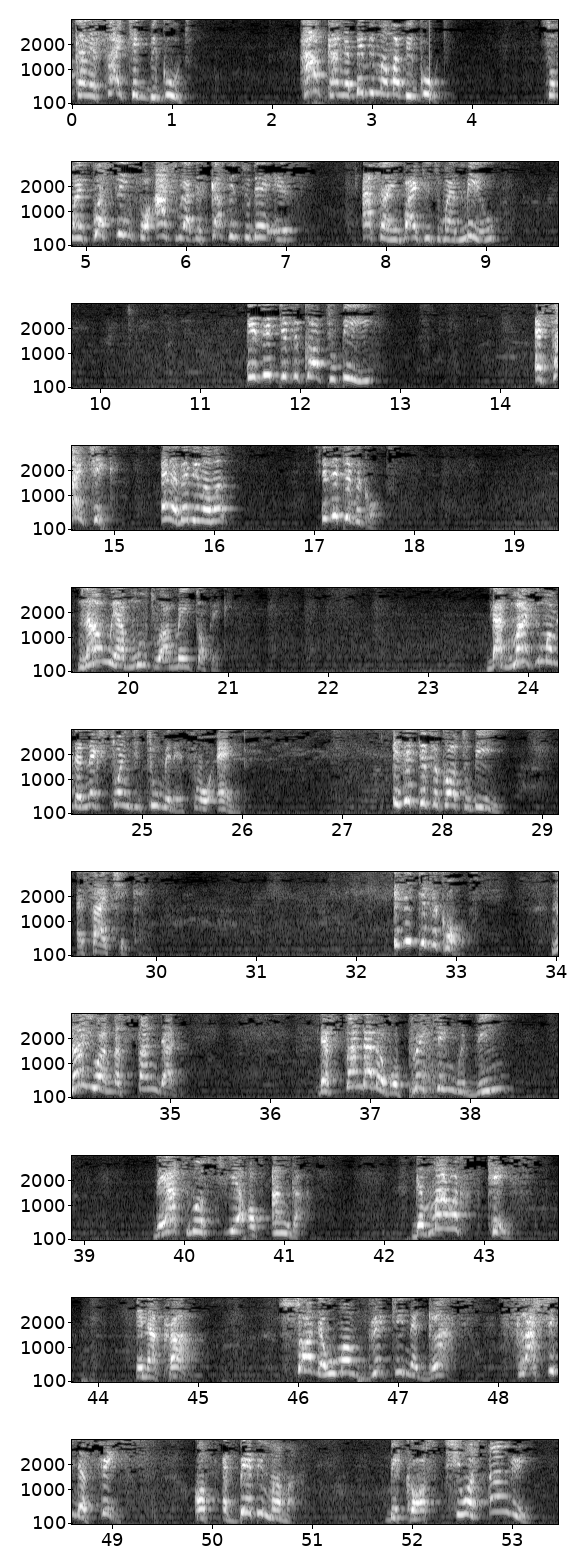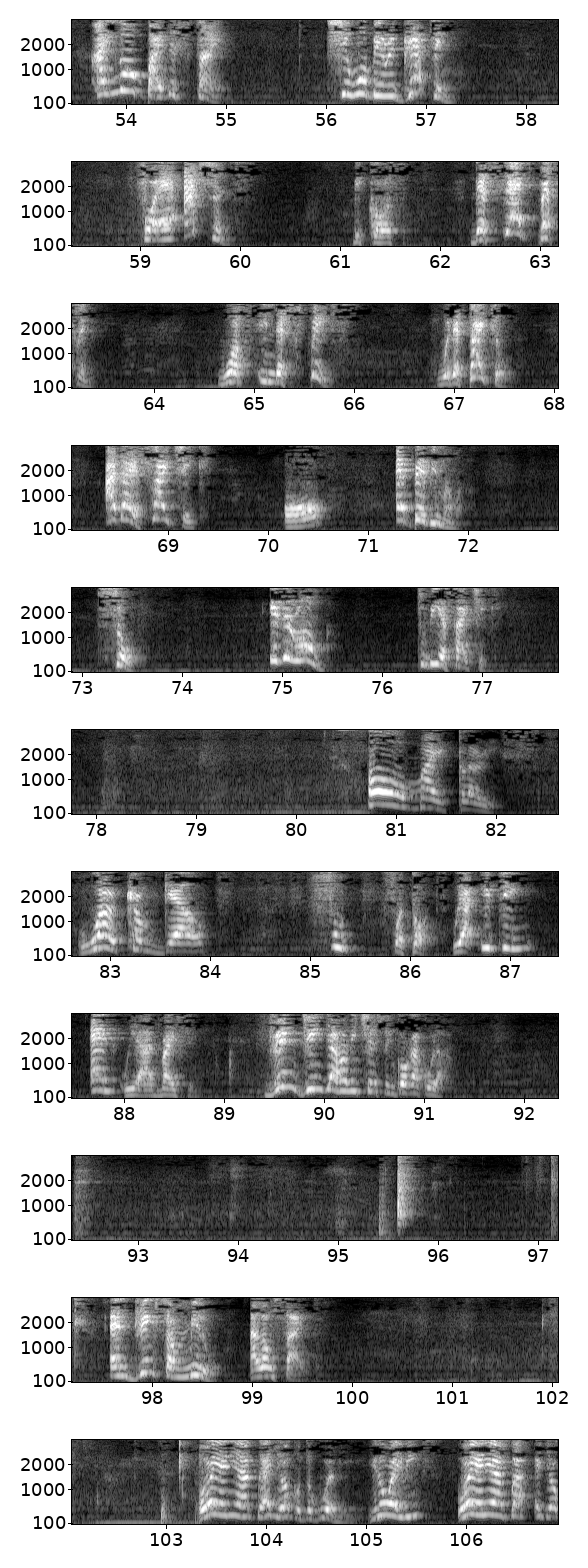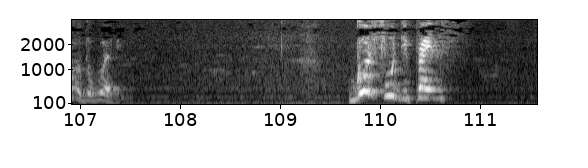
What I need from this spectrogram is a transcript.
How can a side chick be good? How can a baby mama be good? So my question for us we are discussing today is, as I invite you to my meal, is it difficult to be a side chick and a baby mama? Is it difficult? Now we have moved to our main topic. That maximum the next 22 minutes will end. Is it difficult to be a side chick? Is it difficult? Now you understand that the standard of operating within the atmosphere of anger, the Marriott case in Accra, saw the woman breaking the glass, slashing the face of a baby mama because she was angry. I know by this time she will be regretting for her actions because the said person was in the space with a title either a side chick or a baby mama. So, is it wrong to be a side chick? Oh, my Clarice. Welcome, girl. Food for thought. We are eating and we are advising. Drink ginger honey chips in Coca-Cola. And drink some Milo alongside. You know what it means? Good food depends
